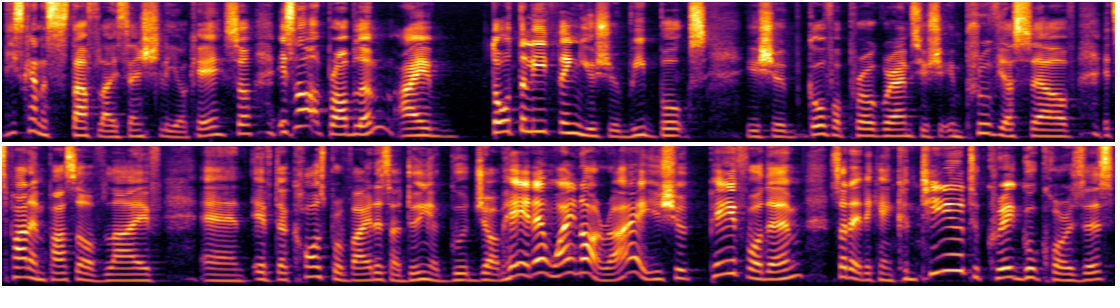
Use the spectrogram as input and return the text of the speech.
these kind of stuff like essentially, okay? So it's not a problem. I totally think you should read books, you should go for programs, you should improve yourself. It's part and parcel of life. And if the course providers are doing a good job, hey, then why not, right? You should pay for them so that they can continue to create good courses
